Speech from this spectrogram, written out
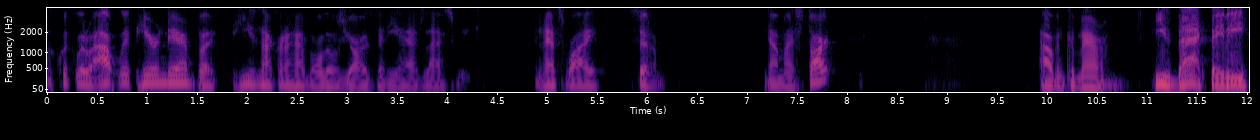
a quick little outlet here and there, but he's not going to have all those yards that he had last week. And that's why sit him. Now my start, Alvin Kamara. He's back, baby.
